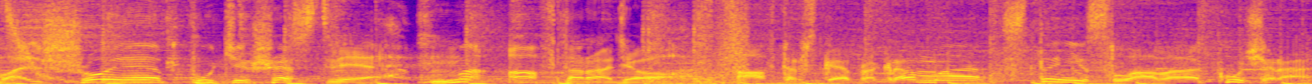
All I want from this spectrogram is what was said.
Большое путешествие на Авторадио. Авторская программа Станислава Кучера.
